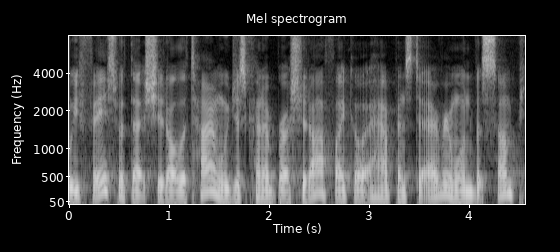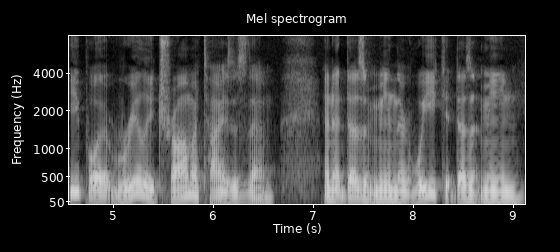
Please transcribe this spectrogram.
we face with that shit all the time. We just kind of brush it off like, oh, it happens to everyone. But some people, it really traumatizes them. And it doesn't mean they're weak. It doesn't mean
